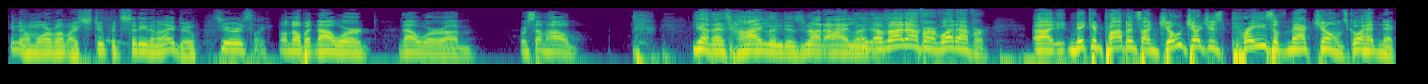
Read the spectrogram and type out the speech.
You know more about my stupid city than I do. Seriously. well, no, but now we're now we're um we're somehow Yeah, that's Highlanders, not Island. whatever, whatever. Uh, Nick in Providence on Joe Judge's praise of Mac Jones. Go ahead, Nick.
